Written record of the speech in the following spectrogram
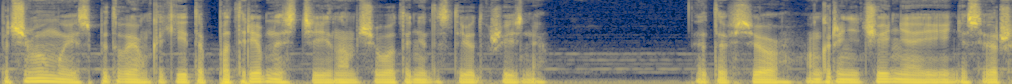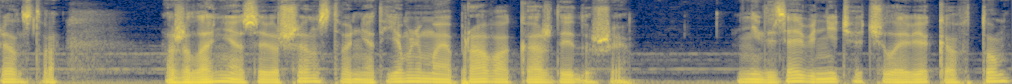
Почему мы испытываем какие-то потребности и нам чего-то недостает в жизни? Это все ограничения и несовершенство — а желание совершенства – неотъемлемое право каждой души. Нельзя винить человека в том,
